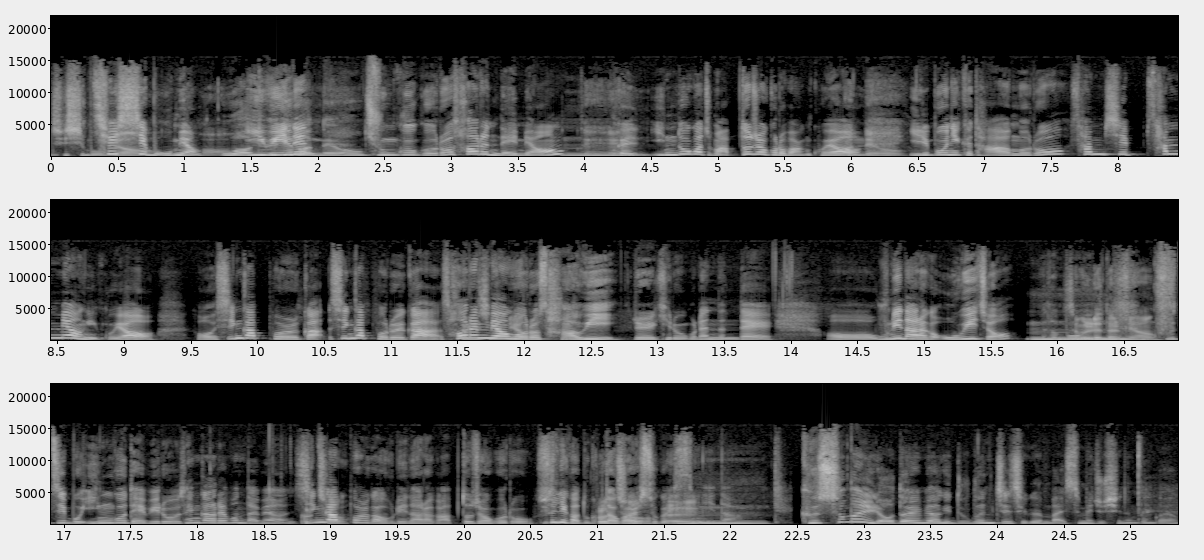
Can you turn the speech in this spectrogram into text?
75명. 75명, 어, 우와, 되게 2위는 많네요. 중국으로 34명. 음. 네. 그러니까 인도가 좀 압도적으로 많고요. 맞네요. 일본이 그 다음으로 33명이고요. 어, 싱가포르가 싱가포르가 30명으로 30명. 4위를 기록을 했는데 어, 우리나라가 5위죠. 그래서 음. 뭐 28명. 굳이 뭐 인구 대비로 생각을 해본다면 그렇죠. 싱가포르가 우리나라가 압도적으로 순위가 높다고 그렇죠. 할 수가 네. 있습니다. 음, 그 28명이 누군지 지금 말씀해 주시는 건가요?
